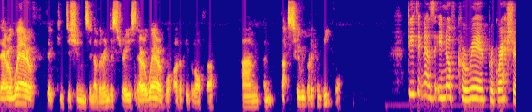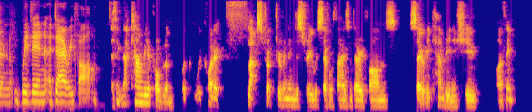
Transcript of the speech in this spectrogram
They're aware of the conditions in other industries. They're aware of what other people offer, um, and that's who we've got to compete for. Do you think there's enough career progression within a dairy farm? I think that can be a problem. We're, we're quite a flat structure of an industry with several thousand dairy farms. So it can be an issue. I think,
